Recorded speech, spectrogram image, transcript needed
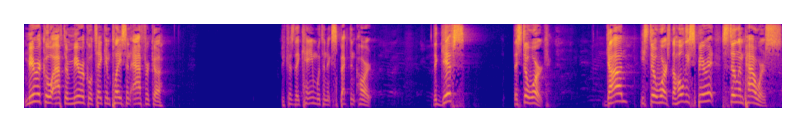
Miracle after miracle taking place in Africa because they came with an expectant heart. The gifts, they still work. God he still works. The Holy Spirit still empowers.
